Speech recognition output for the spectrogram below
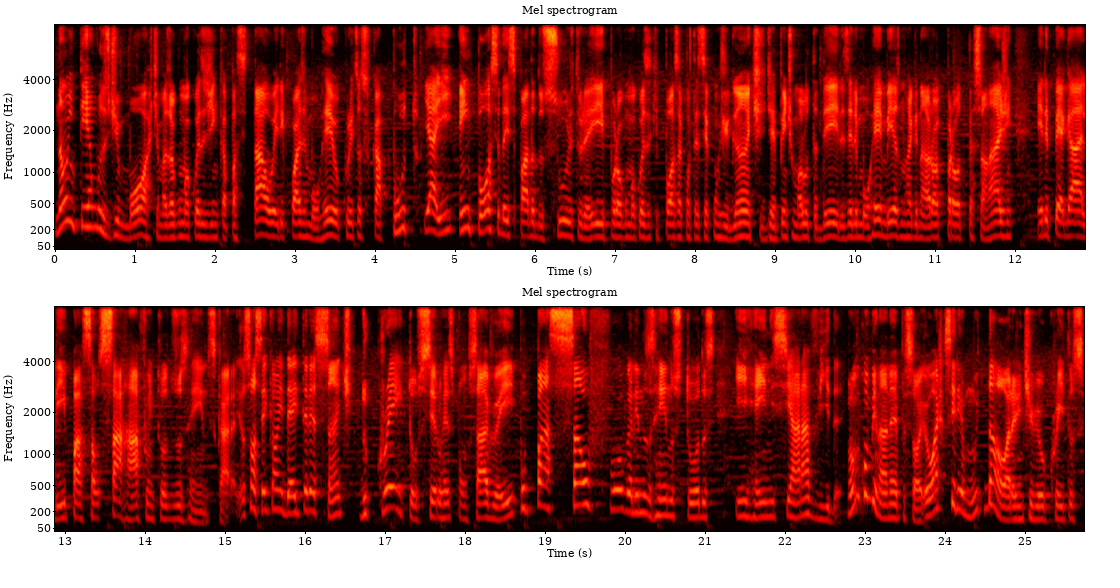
não em termos de morte, mas alguma coisa de incapacitar, ou ele quase morreu, o Kratos ficar puto, e aí, em posse da espada do Surtur aí, por alguma coisa que possa acontecer com o gigante, de repente uma luta deles, ele morrer mesmo no Ragnarok para outro personagem, ele pegar ali e passar o sarrafo em todos os reinos, cara. Eu só sei que é uma ideia interessante do Kratos ser o responsável aí por passar o fogo ali nos reinos todos e reiniciar a vida. Vamos combinar, né, pessoal? Eu acho que seria muito da hora a gente ver o Kratos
